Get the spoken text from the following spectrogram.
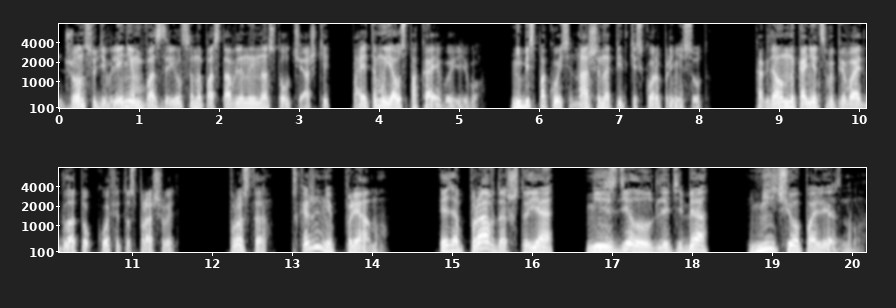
Джон с удивлением воззрился на поставленные на стол чашки, поэтому я успокаиваю его. Не беспокойся, наши напитки скоро принесут. Когда он, наконец, выпивает глоток кофе, то спрашивает. Просто скажи мне прямо, это правда, что я не сделал для тебя ничего полезного.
